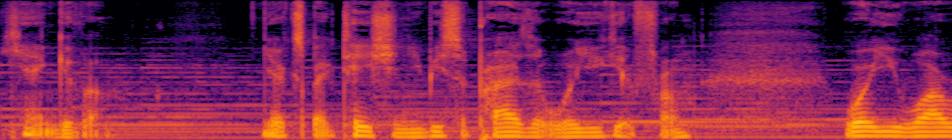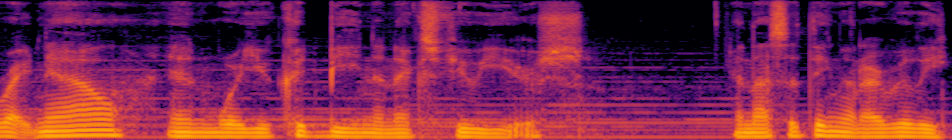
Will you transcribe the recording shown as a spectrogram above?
You can't give up. Your expectation, you'd be surprised at where you get from where you are right now and where you could be in the next few years. And that's the thing that I really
